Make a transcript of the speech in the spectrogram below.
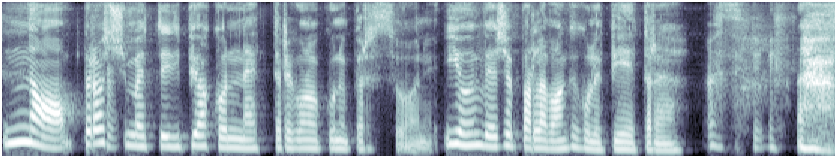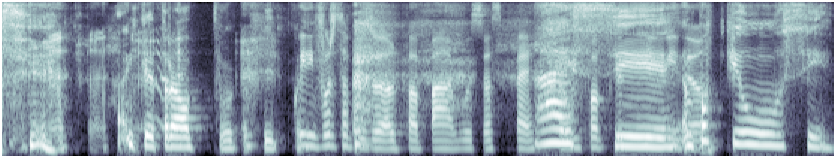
No, però ci mette di più a connettere con alcune persone. Io invece parlavo anche con le pietre. Ah, sì. Sì, anche troppo, capito? Quindi forse ha preso dal papà questo aspetto, Eh un po' più sì, timido. un po' più, sì.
